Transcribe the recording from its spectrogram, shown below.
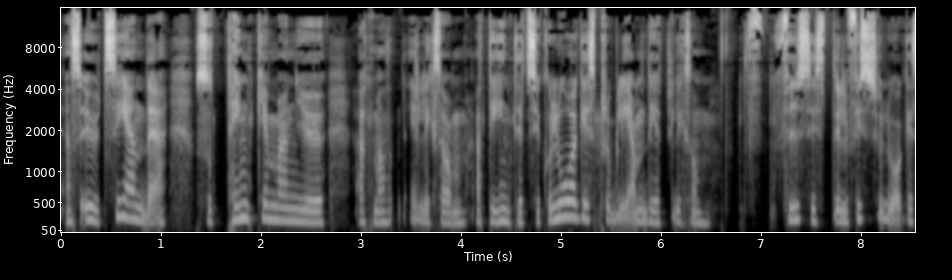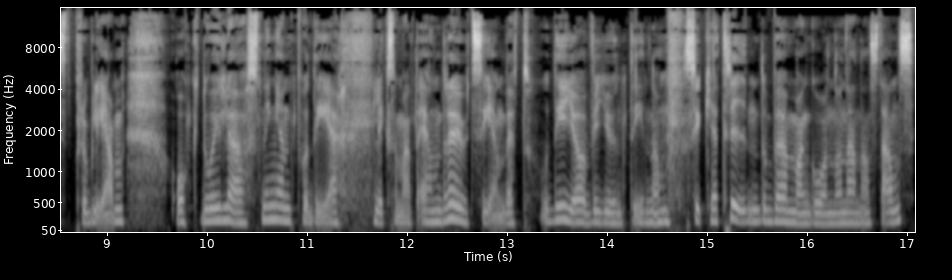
ens utseende så tänker man ju att, man, liksom, att det inte är ett psykologiskt problem, det är ett liksom, fysiskt eller fysiologiskt problem. Och då är lösningen på det liksom att ändra utseendet. Och det gör vi ju inte inom psykiatrin, då behöver man gå någon annanstans.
